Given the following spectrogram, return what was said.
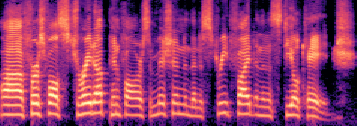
Uh, first fall straight up pinfall or submission, and then a street fight, and then a steel cage.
